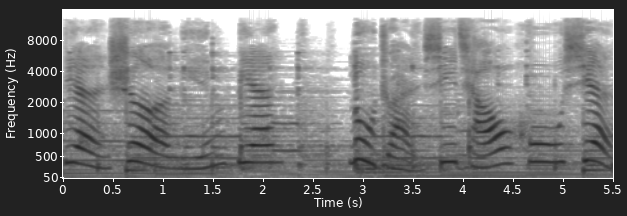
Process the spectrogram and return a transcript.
店社林边，路转溪桥忽见。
